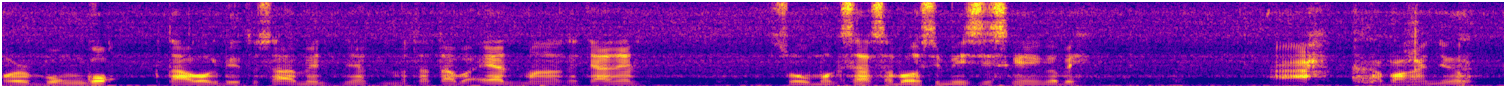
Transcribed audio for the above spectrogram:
or bonggok tawag dito sa amin. Yan, matataba yan mga ka-channel. So magsasabaw si Mrs. ngayong gabi. Ah, abangan nyo.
